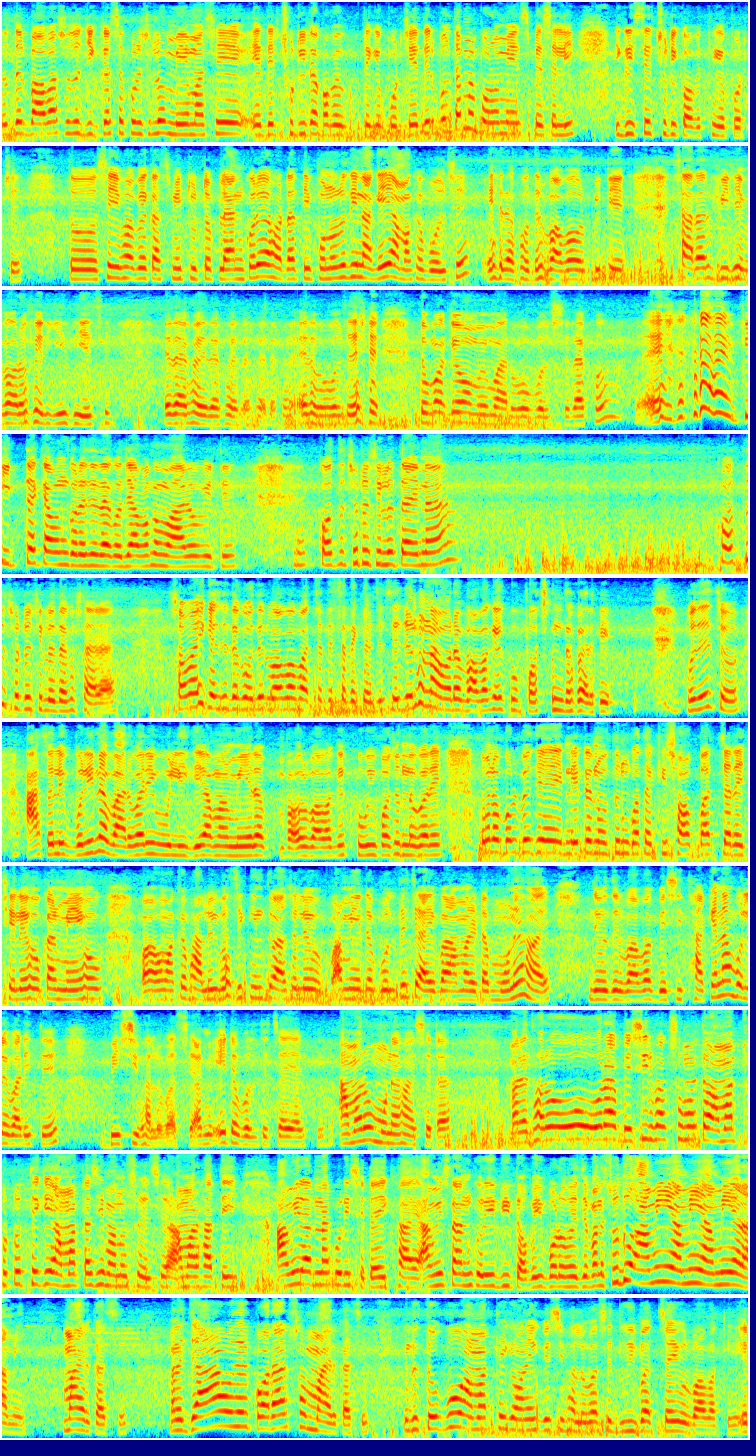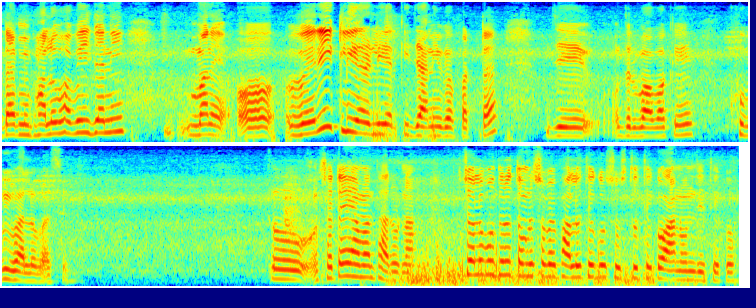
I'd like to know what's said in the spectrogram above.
তোদের বাবা শুধু জিজ্ঞাসা করেছিল মে মাসে এদের ছুটিটা কবে থেকে পড়ছে। এদের বলতে আমার বড় মেয়ে স্পেশালি গ্রীষ্মের ছুটি কবে থেকে পড়ছে। তো সেইভাবে কাশ্মীর ট্যুরটা প্ল্যান করে হঠাৎই পনেরো দিন আগেই আমাকে বলছে, এ দেখো ওদের বাবা ওর পিঠে সারার পিঠে বরফ ফেরিয়ে দিয়েছে। এ দেখো এ দেখো এ দেখো এ দেখো। এ দেখো বলছে, তোমাকেও আমি মারবো, বলছে। দেখো পিঠটা কেমন করেছে দেখো যে আমাকে মারো পিঠে। কত ছোট ছিল তাই না? কত ছোট ছিল, দেখো সারা। সবাই খেলছে, দেখো ওদের বাবা বাচ্চাদের সাথে খেলছে। সেই জন্য না ওরা বাবাকে খুব পছন্দ করে। বুঝেছ? আসলে বলি না, বারবারই বলি যে আমার মেয়েরা ওর বাবাকে খুবই পছন্দ করে। তোমরা বলবে যে এটা নতুন কথা কি সব বাচ্চারাই ছেলে হোক আর মেয়ে হোক, বাবা মাকে ভালোই বাসে। কিন্তু আসলে আমি এটা বলতে চাই বা আমার এটা মনে হয় যে ওদের বাবা বেশি থাকে না বলে বাড়িতে, বেশি ভালোবাসে। আমি এটা বলতে চাই আর কি। আমারও মনে হয় সেটা। মানে ধরো ওরা বেশিরভাগ সময় তো আমার ছোটোর থেকে আমার কাছেই মানুষ হয়েছে, আমার হাতেই। আমি রান্না করি, সেটাই খায়। আমি স্নান করিয়ে দিই, তবেই বড় হয়েছে। মানে শুধু আমি আমি আমি আর আমি, মায়ের কাছে। মানে যা ওদের করার সব মায়ের কাছে। কিন্তু তবুও আমার থেকে অনেক বেশি ভালোবাসে দুই বাচ্চাই ওর বাবাকে। এটা আমি ভালোভাবেই জানি মানে ভেরি ক্লিয়ারলি আর কি জানি ব্যাপারটা, যে ওদের বাবাকে খুবই ভালোবাসে। তো সেটাই আমার ধারণা। চলো বন্ধুরা তোমরা সবাই ভালো থেকো সুস্থ থেকো আনন্দে থেকো।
